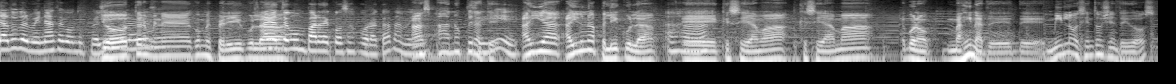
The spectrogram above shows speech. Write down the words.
Ya tú terminaste con tus películas. Yo terminé con mis películas. Ah, yo tengo un par de cosas por acá también. Ah, ah, no, espérate. Sí. Hay, hay una película eh, que se llama, que se llama, bueno, imagínate, de, de 1982.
